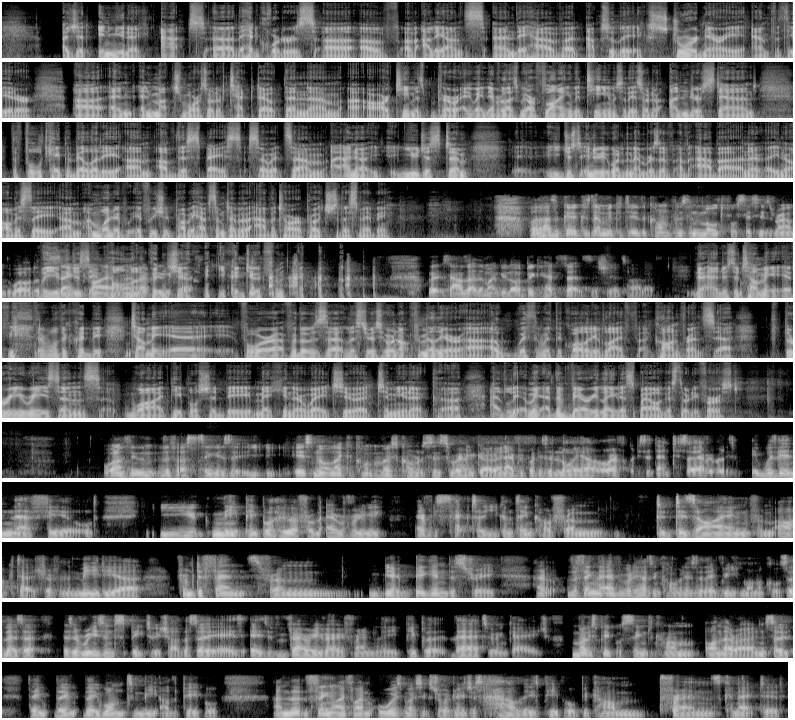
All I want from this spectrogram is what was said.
you in Munich at uh, the headquarters uh, of, of Allianz, and they have an absolutely extraordinary amphitheater uh, and, and much more sort of teched out than um, our, team is prepared. Anyway, nevertheless, we are flying the team, so they sort of understand the full capability um, of this space. So it's, um, I, I, know you just, um, you just interviewed one of the members of, of ABBA, and uh, you know, obviously, um, I'm wondering if we should probably have some type of avatar approach to this, maybe. Well, that's good because then we could do the conference in multiple cities around the world at well, the same time. you could just say in Palma, couldn't you? you could do it from there. but it sounds like there might be a lot of big headsets this year, Tyler. No, Andrew. So tell me if there. Well, there could be. Tell me uh, for uh, for those uh, listeners who are not familiar uh, uh, with with the Quality of Life uh, conference. Three reasons why people should be making their way to to Munich. at le- I mean, at the very latest by August thirty first. Well, I think the, the, first thing is that it's not like most conferences where you go and everybody's a lawyer or everybody's a dentist or everybody's within their field. You meet people who are from every every sector you can think of, from d- design, from architecture, from the media, from defense, from you know big industry, and the thing that everybody has in common is that they read Monocle. So there's a there's a reason to speak to each other. So it's it's very very friendly. People are there to engage. Most people seem to come on their own, so they they they want to meet other people. And the thing I find always most extraordinary is just how these people become friends, connected.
